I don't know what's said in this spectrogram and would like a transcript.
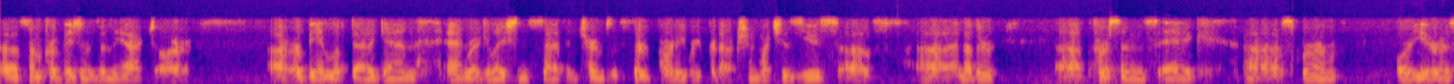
Uh, some provisions in the act are uh, are being looked at again, and regulations set in terms of third party reproduction, which is use of uh, another uh, person's egg, uh, sperm, or uterus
